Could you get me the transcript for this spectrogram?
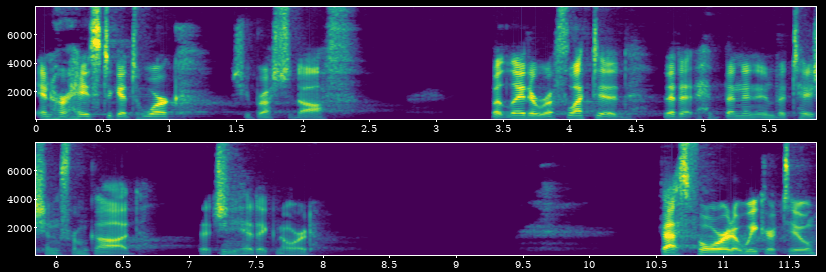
In her haste to get to work, she brushed it off, but later reflected that it had been an invitation from God that she had ignored. Fast forward a week or two,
